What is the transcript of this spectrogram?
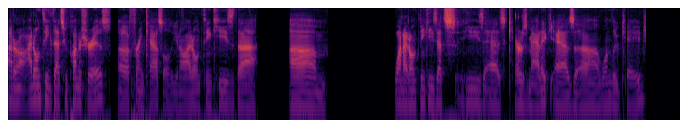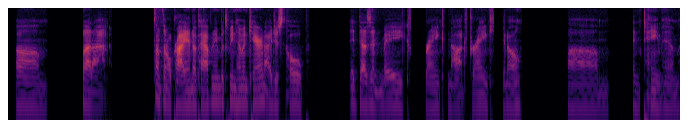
I don't know. I don't think that's who Punisher is. Uh, Frank Castle. You know, I don't think he's the. Um. One, I don't think he's as he's as charismatic as uh one Luke Cage. Um, but uh, something will probably end up happening between him and Karen. I just hope it doesn't make Frank not Frank, you know, um, and tame him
